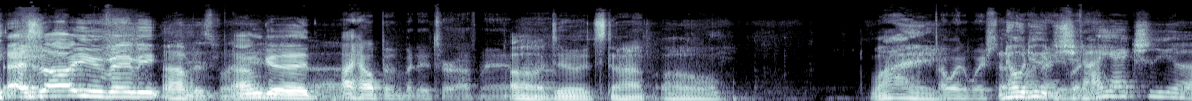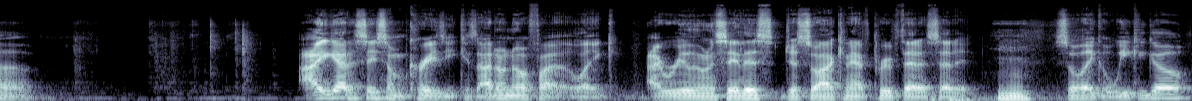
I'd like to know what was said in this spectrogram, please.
that's all you, baby. I'm just playing. I'm good. I help him, but it's rough, man. Oh, dude, stop. Oh, why? I wouldn't wish that. No, on dude, should I actually? uh I gotta say something crazy because I don't know if I like. I really want to say this just so I can have proof that I said it. So like a week ago,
